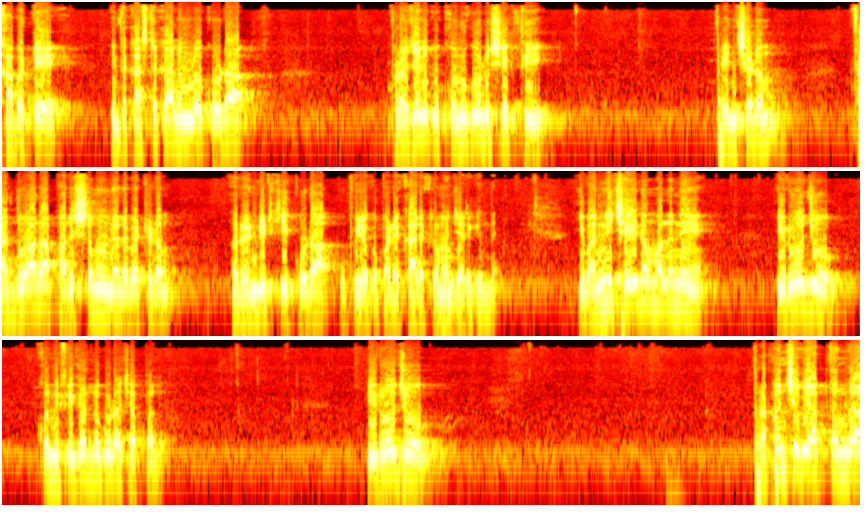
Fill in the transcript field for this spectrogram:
కాబట్టే ఇంత కష్టకాలంలో కూడా ప్రజలకు కొనుగోలు శక్తి పెంచడం తద్వారా పరిశ్రమను నిలబెట్టడం రెండిటికీ కూడా ఉపయోగపడే కార్యక్రమం జరిగింది. ఇవన్నీ చేయడం వల్లనే ఈరోజు కొన్ని ఫిగర్లు కూడా చెప్పాలి. ఈరోజు ప్రపంచవ్యాప్తంగా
